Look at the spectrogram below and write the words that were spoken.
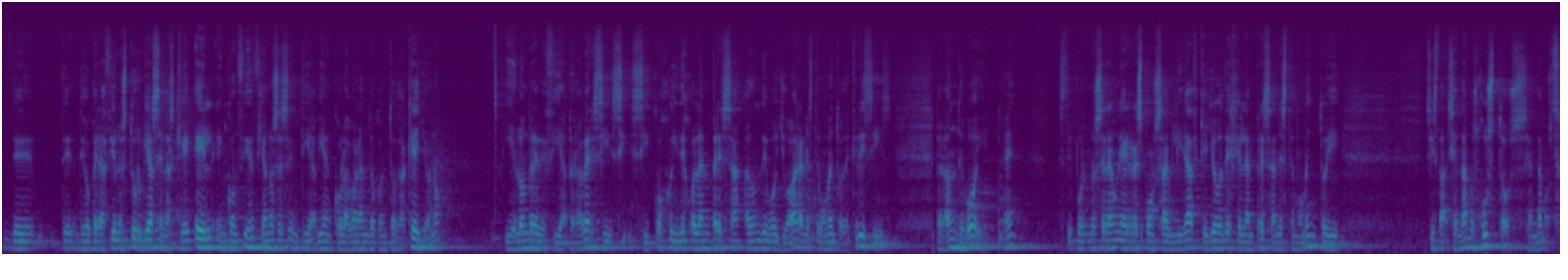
de de, operaciones turbias en las que él, en conciencia, no se sentía bien colaborando con todo aquello, ¿no? Y el hombre decía, pero a ver, si, si, cojo y dejo la empresa, ¿a dónde voy yo ahora en este momento de crisis? ¿Pero a dónde voy? Eh? Pues, no será una irresponsabilidad que yo deje la empresa en este momento y si, si andamos justos, si andamos,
